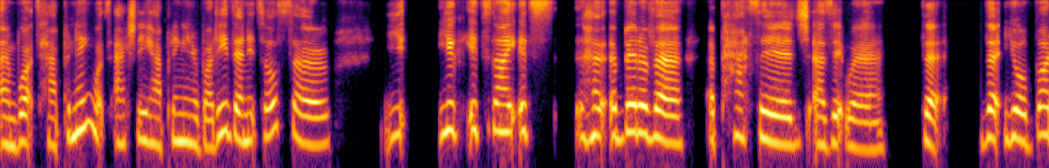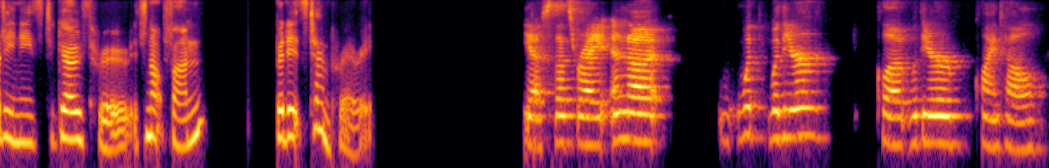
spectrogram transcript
and what's happening, what's actually happening in your body, then it's also you, you it's like it's a bit of a, a passage, as it were, that that your body needs to go through. It's not fun, but it's temporary. Yes, that's right. And uh, with with your club, with your clientele,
